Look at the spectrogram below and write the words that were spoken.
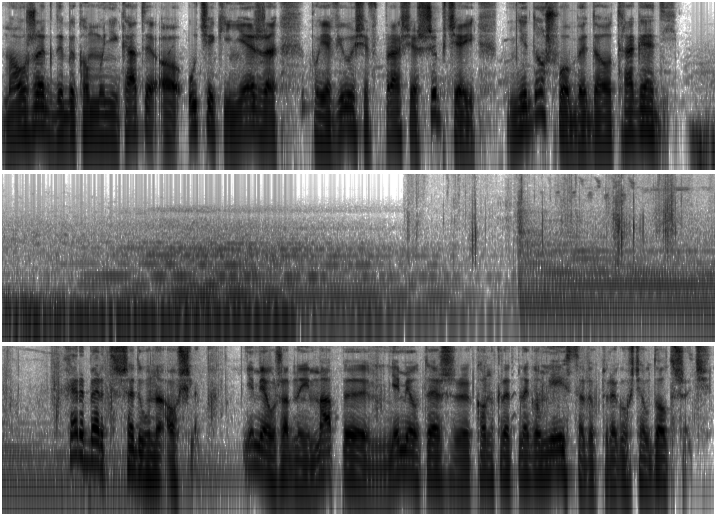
Może gdyby komunikaty o uciekinierze pojawiły się w prasie szybciej, nie doszłoby do tragedii. Herbert szedł na oślep. Nie miał żadnej mapy, nie miał też konkretnego miejsca, do którego chciał dotrzeć.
